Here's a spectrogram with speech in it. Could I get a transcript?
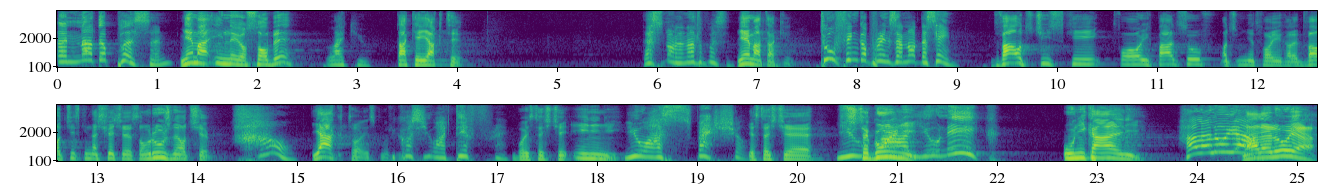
another person nie ma innej osoby like you. takiej jak ty. That's not another person. Nie ma takiej. Two fingerprints are not the same. Dwa odciski twoich palców, znaczy nie twoich, ale dwa odciski na świecie są różne od siebie. How? Jak to jest możliwe? Because you are different. Bo jesteście inni. You are special. Jesteście You are szczególni, unique. unikalni. Hallelujah. Aleluja!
